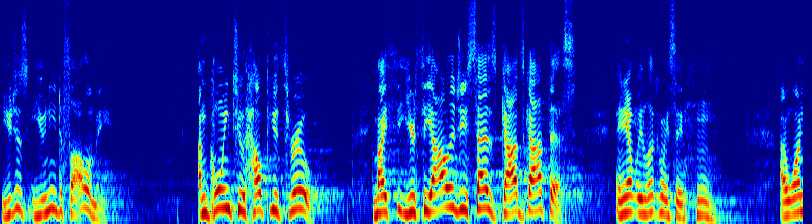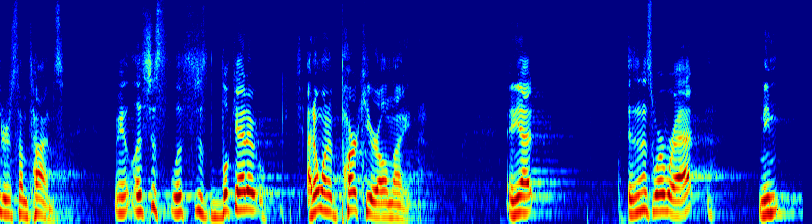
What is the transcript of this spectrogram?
You just, you need to follow me. I'm going to help you through. My, your theology says God's got this. And yet we look and we say, hmm, I wonder sometimes. I mean, let's just, let's just look at it. I don't want to park here all night. And yet, isn't this where we're at? I mean,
